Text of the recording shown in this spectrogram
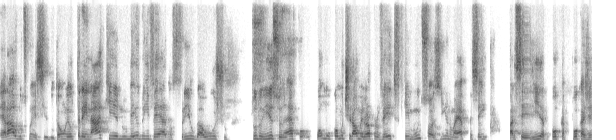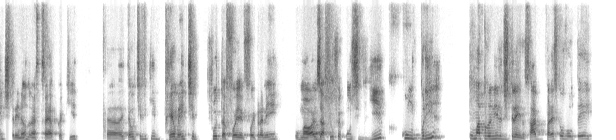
era algo desconhecido. Então eu treinar aqui no meio do inverno frio gaúcho tudo isso né como como tirar o melhor proveito fiquei muito sozinho numa época sem parceria pouca pouca gente treinando nessa época aqui uh, então eu tive que realmente puta foi foi para mim o maior desafio foi conseguir cumprir uma planilha de treino, sabe? Parece que eu voltei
